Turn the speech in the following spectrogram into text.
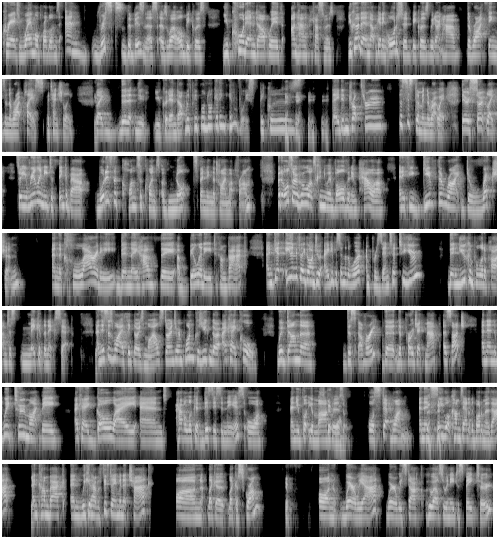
creates way more problems and risks the business as well because you could end up with unhappy customers. You could end up getting audited because we don't have the right things in the right place potentially. Yep. Like the, you, you could end up with people not getting invoiced because they didn't drop through the system in the right way. There's so like so you really need to think about what is the consequence of not spending the time up front, but also who else can you involve and empower? And if you give the right direction and the clarity, then they have the ability to come back and get, even if they go and do 80% of the work and present it to you, then you can pull it apart and just make it the next step. And this is why I think those milestones are important because you can go, okay, cool. We've done the discovery, the the project map as such. And then the week two might be, okay, go away and have a look at this, this, and this, or and you've got your markers one. or step one, and then see what comes out at the bottom of that Yep. and come back and we could have a 15 minute chat on like a like a scrum Yep. on where are we at where are we stuck who else do we need to speak to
